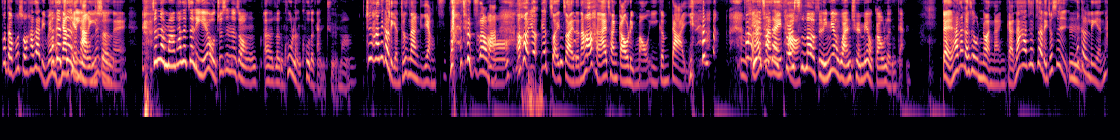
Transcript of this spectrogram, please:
不得不说他在里面很像天堂医生哎、那个，真的吗？他在这里也有就是那种呃冷酷冷酷的感觉吗？就是他那个脸就是那个样子，大家就知道吗？哦、然后又又拽拽的，然后很爱穿高领毛衣跟大衣。他好像穿那一套，嗯，《First Love》里面完全没有高冷感，对，他那个是暖男感，那他在这里就是那个脸，嗯、他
